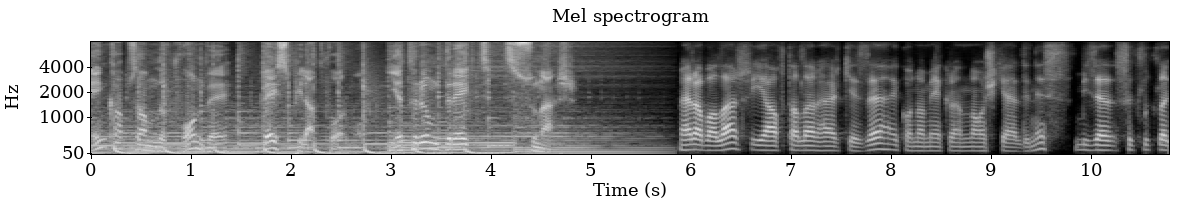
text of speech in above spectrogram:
en kapsamlı fon ve BES platformu Yatırım Direkt sunar. Merhabalar, iyi haftalar herkese. Ekonomi ekranına hoş geldiniz. Bize sıklıkla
